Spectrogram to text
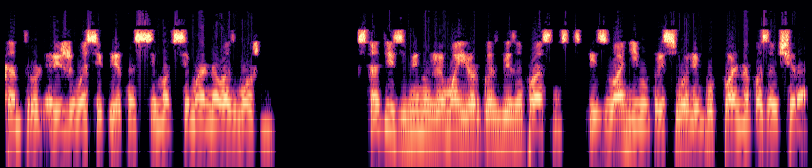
Контроль режима секретности максимально возможен. Кстати, Зимин уже майор госбезопасности, и звание ему присвоили буквально позавчера.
